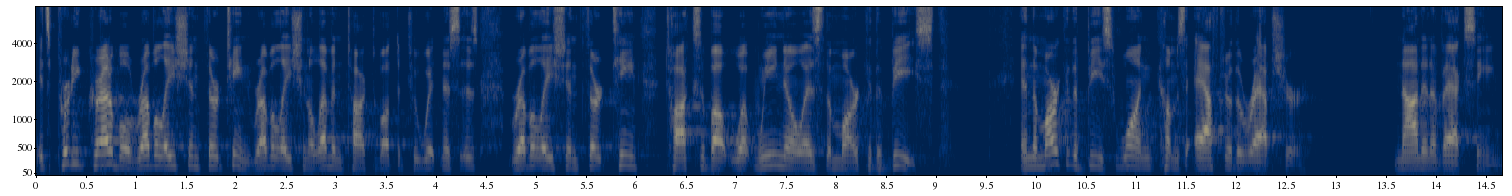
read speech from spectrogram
it's pretty credible. Revelation 13, Revelation 11 talked about the two witnesses. Revelation 13 talks about what we know as the mark of the beast. And the mark of the beast, one, comes after the rapture, not in a vaccine.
